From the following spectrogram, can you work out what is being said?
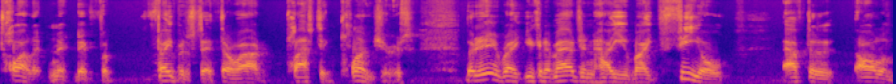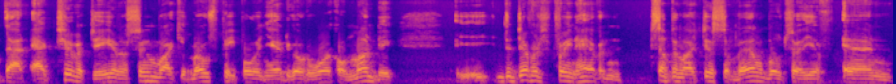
toilet, and they, they, for favorites, they throw out plastic plungers. But at any rate, you can imagine how you might feel after all of that activity and assume like most people and you had to go to work on monday eh, the difference between having something like this available to you and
